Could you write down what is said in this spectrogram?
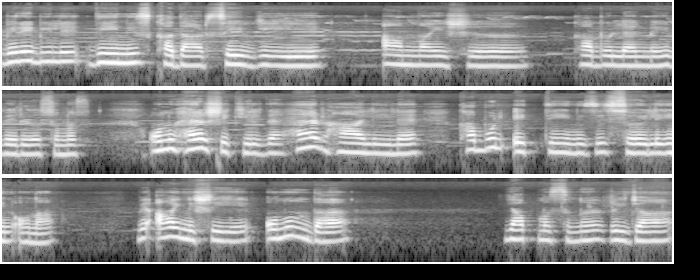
verebildiğiniz kadar sevgiyi, anlayışı, kabullenmeyi veriyorsunuz. Onu her şekilde, her haliyle kabul ettiğinizi söyleyin ona ve aynı şeyi onun da yapmasını rica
